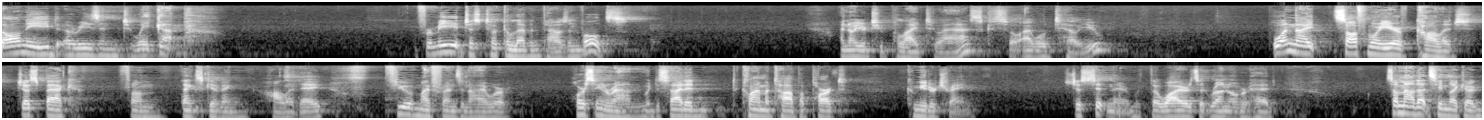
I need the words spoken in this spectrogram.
all need a reason to wake up. For me, it just took 11,000 volts. I know you're too polite to ask, so I will tell you. One night, sophomore year of college, just back from Thanksgiving holiday, a few of my friends and I were horsing around. We decided to climb atop a parked commuter train. It's just sitting there with the wires that run overhead. Somehow that seemed like a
